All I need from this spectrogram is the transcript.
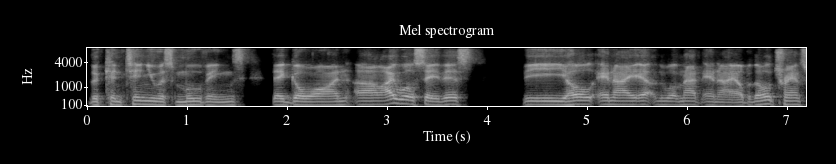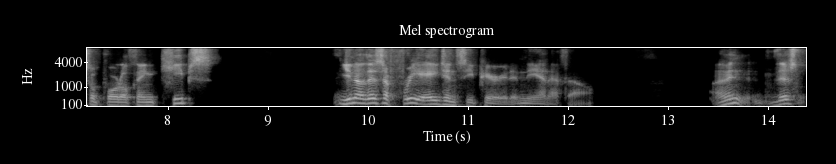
the continuous movings that go on. Uh, i will say this the whole nil well not nil but the whole transfer portal thing keeps you know there's a free agency period in the nfl I mean, there's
